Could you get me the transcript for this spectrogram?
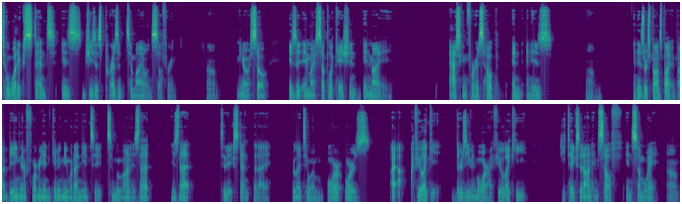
to what extent is Jesus present to my own suffering? Um, you know, so is it in my supplication, in my asking for His help, and and His um, and His response by by being there for me and giving me what I need to to move on? Is that is that to the extent that I relate to him, or or is I I feel like there's even more. I feel like he he takes it on himself in some way, um,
